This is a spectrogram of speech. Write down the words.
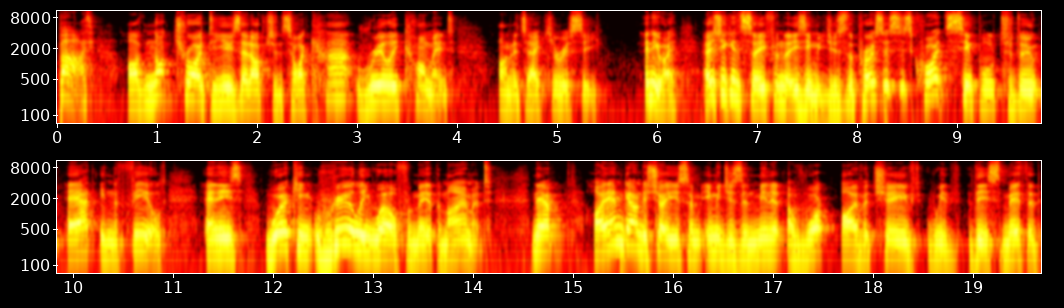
But I've not tried to use that option, so I can't really comment on its accuracy. Anyway, as you can see from these images, the process is quite simple to do out in the field and is working really well for me at the moment. Now, I am going to show you some images in a minute of what I've achieved with this method,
